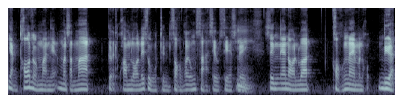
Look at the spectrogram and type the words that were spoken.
อย่างท่อส่งน้ำมันเนี่ยมันสามารถ เกิดความร้อนได้สูงถึง 200 องศาเซลเซียสเลยอืมซึ่งแน่นอนว่าของข้างในมันเดือด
